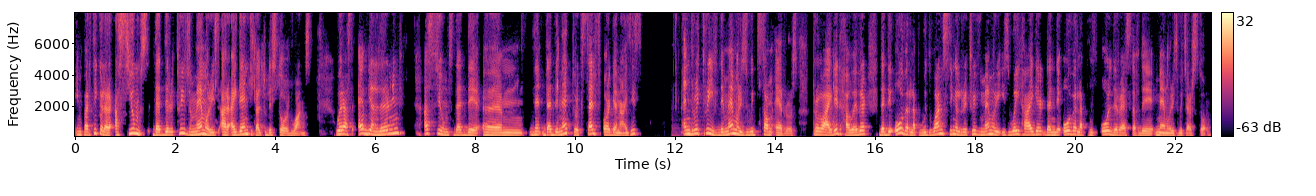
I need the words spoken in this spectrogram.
in particular assumes that the retrieved memories are identical to the stored ones, whereas Hebbian learning assumes that the, um, the that the network self-organizes and retrieve the memories with some errors, provided, however, that the overlap with one single retrieved memory is way higher than the overlap with all the rest of the memories which are stored.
